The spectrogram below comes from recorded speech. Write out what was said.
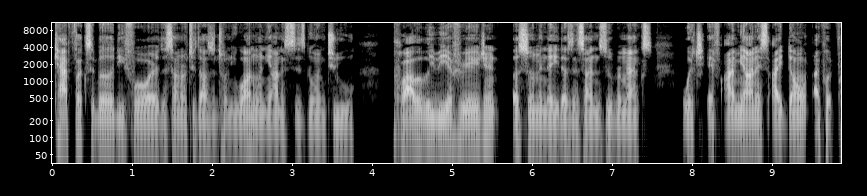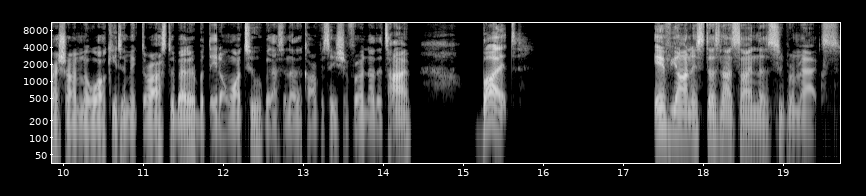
cap flexibility for the summer of 2021 when Giannis is going to probably be a free agent, assuming that he doesn't sign the Supermax. Which, if I'm Giannis, I don't. I put pressure on Milwaukee to make the roster better, but they don't want to. But that's another conversation for another time. But if Giannis does not sign the Supermax,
